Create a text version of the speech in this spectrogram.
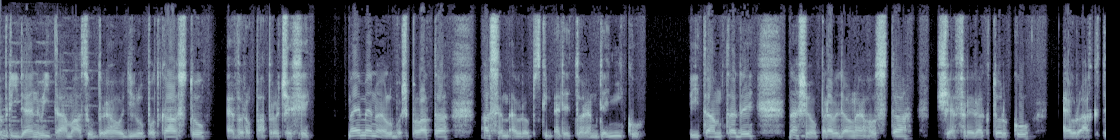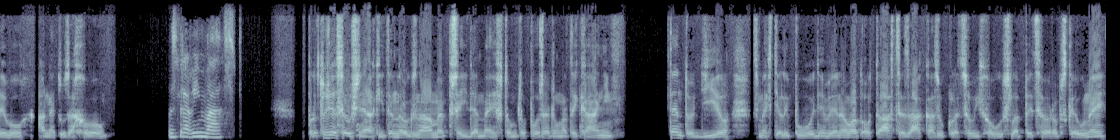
Dobrý den, vítám vás u druhého dílu podcastu Evropa pro Čechy. Mé jméno je Luboš Palata a jsem evropským editorem deníku. Vítám tady našeho pravidelného hosta, šéf-redaktorku Euroaktivu Anetu Zachovou. Zdravím vás. Protože se už nějaký ten rok známe, přejdeme i v tomto pořadu na tykání. Tento díl jsme chtěli původně věnovat otázce zákazu klecových chovů slepic v Evropské unii,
